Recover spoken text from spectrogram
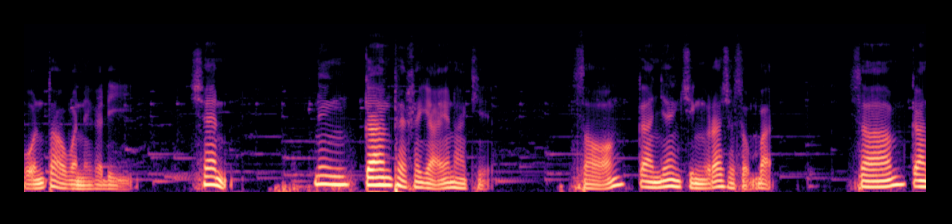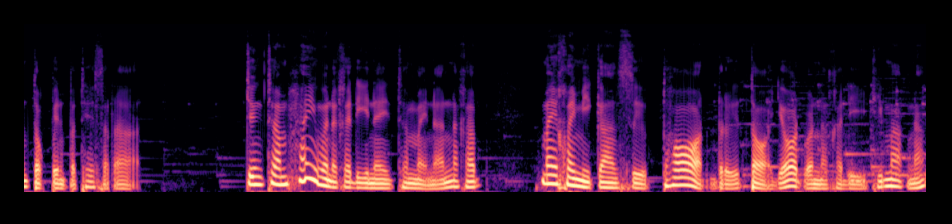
ผลต่อวรรณคดี เช่น 1. การแผ่ขยายอาณาเขต 2. การแย่งชิงราชสมบัติ 3. การตกเป็นประเทศสราชจึงทำให้วรรณคดีในสมัยนั้นนะครับ ไม่ค่อยมีการสืบทอดหรือต่อยอดวรรณคดีที่มากนัก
